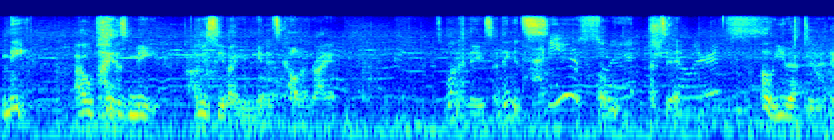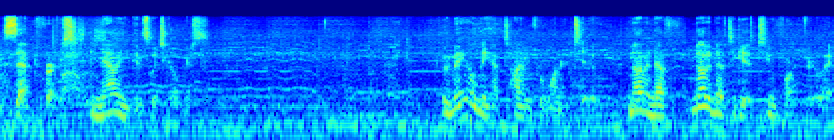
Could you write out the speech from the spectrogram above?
me. I will play as me. Let me see if I can get his color right. One of these. I think it's... Oh, switch that's it. Oh, you have to accept first, and now you can switch colors. We may only have time for one or two. Not enough, not enough to get too far through it.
